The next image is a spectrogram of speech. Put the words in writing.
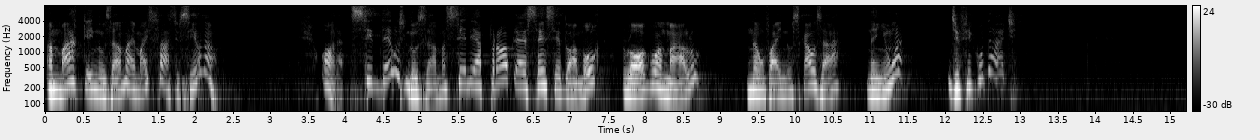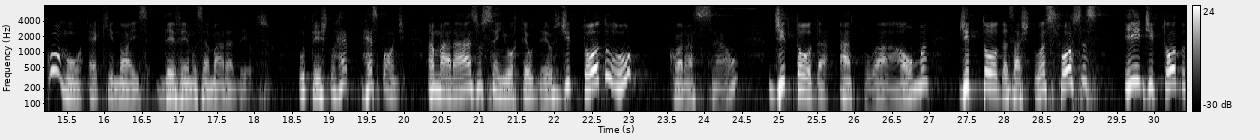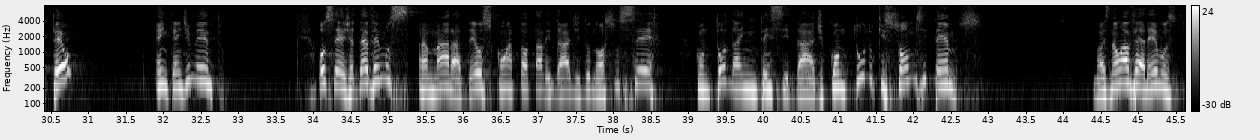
amar quem nos ama é mais fácil, sim ou não? Ora, se Deus nos ama, se Ele é a própria essência do amor, logo amá-lo não vai nos causar nenhuma dificuldade. Como é que nós devemos amar a Deus? O texto re responde: Amarás o Senhor teu Deus de todo o coração, de toda a tua alma, de todas as tuas forças e de todo o teu entendimento. Ou seja, devemos amar a Deus com a totalidade do nosso ser, com toda a intensidade, com tudo que somos e temos. Nós não haveremos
